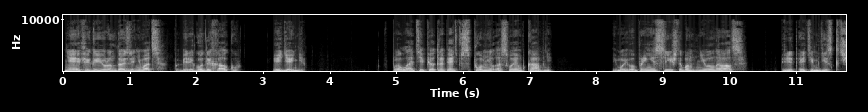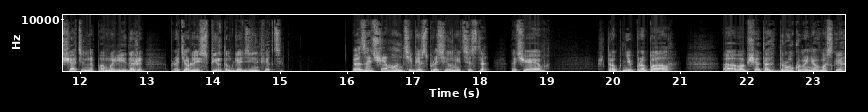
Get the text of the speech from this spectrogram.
нефига ерундой заниматься, поберегу дыхалку и деньги. В палате Петр опять вспомнил о своем камне. Ему его принесли, чтобы он не волновался. Перед этим диск тщательно помыли и даже протерли спиртом для дезинфекции. — А зачем он тебе? — спросила медсестра. — Зачем? — Чтоб не пропал. А вообще-то друг у меня в Москве.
